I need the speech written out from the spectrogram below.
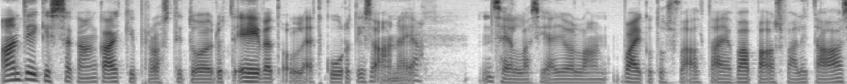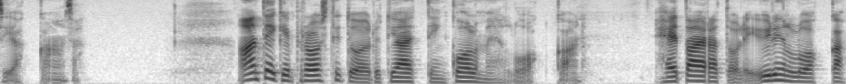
Antiikissakaan kaikki prostituoidut eivät olleet kurtisaaneja, sellaisia, joilla on vaikutusvaltaa ja vapaus valita asiakkaansa. Antiikin prostituoidut jaettiin kolmeen luokkaan. Hetairat oli ylinluokka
